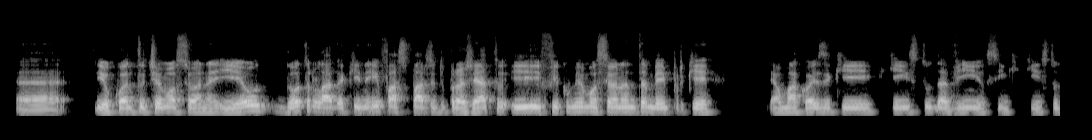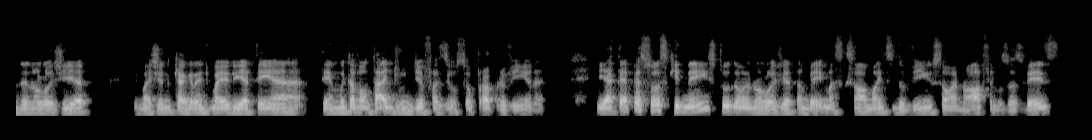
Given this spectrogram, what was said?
É, e o quanto te emociona. E eu, do outro lado aqui, nem faço parte do projeto e fico me emocionando também, porque é uma coisa que quem estuda vinho, assim, quem estuda enologia, imagino que a grande maioria tenha, tenha muita vontade de um dia fazer o seu próprio vinho, né? E até pessoas que nem estudam enologia também, mas que são amantes do vinho, são enófilos às vezes,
